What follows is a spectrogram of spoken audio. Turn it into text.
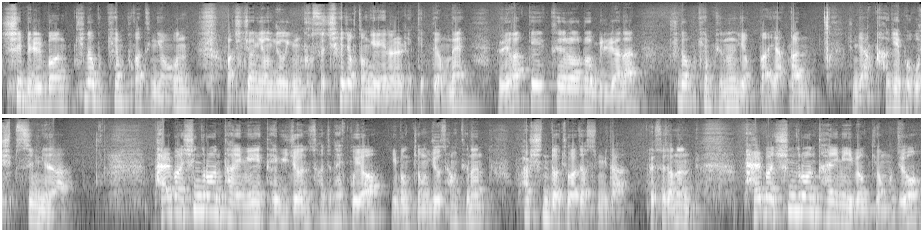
11번 퀸오브 캠프 같은 경우는 어, 직전 경주 인코스 최적 전개를 했기 때문에 외곽 게이트로 밀려난 퀸오브 캠프는 약간, 약간 좀 약하게 보고 싶습니다. 8번 싱그런 타임이 데뷔 전 선전했고요. 이번 경주 상태는 훨씬 더 좋아졌습니다. 그래서 저는 8번 싱그런 타임이 이번 경주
